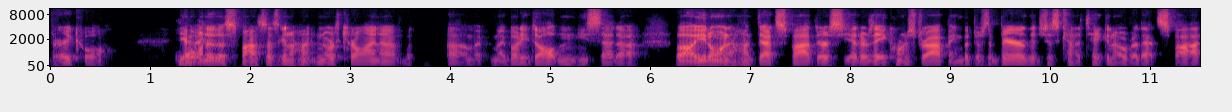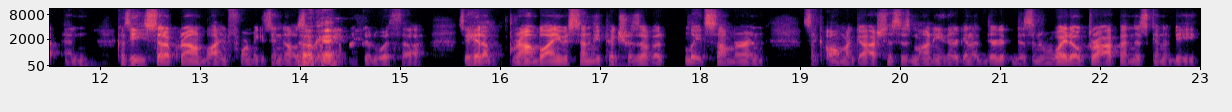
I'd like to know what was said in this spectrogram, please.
Very cool. Yeah, one of the spots I was going to hunt in North Carolina with uh, my, my buddy Dalton, he said, uh, well, you don't want to hunt that spot. There's, yeah, there's acorns dropping, but there's a bear that's just kind of taken over that spot. And cause he set up ground blind for me because he knows okay. good with, uh, so he had a ground blind. He was sending me pictures of it late summer and it's like, oh my gosh, this is money. They're going to, they're, there's a white oak drop and it's going to be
